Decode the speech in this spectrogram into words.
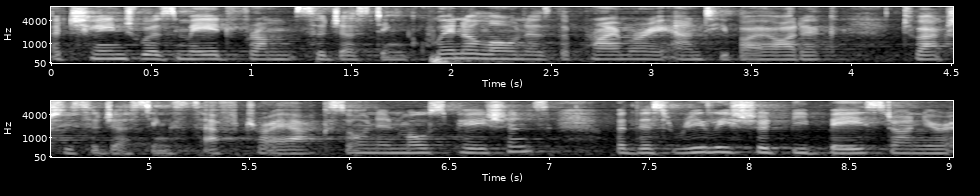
a change was made from suggesting quinolone as the primary antibiotic to actually suggesting ceftriaxone in most patients. But this really should be based on your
